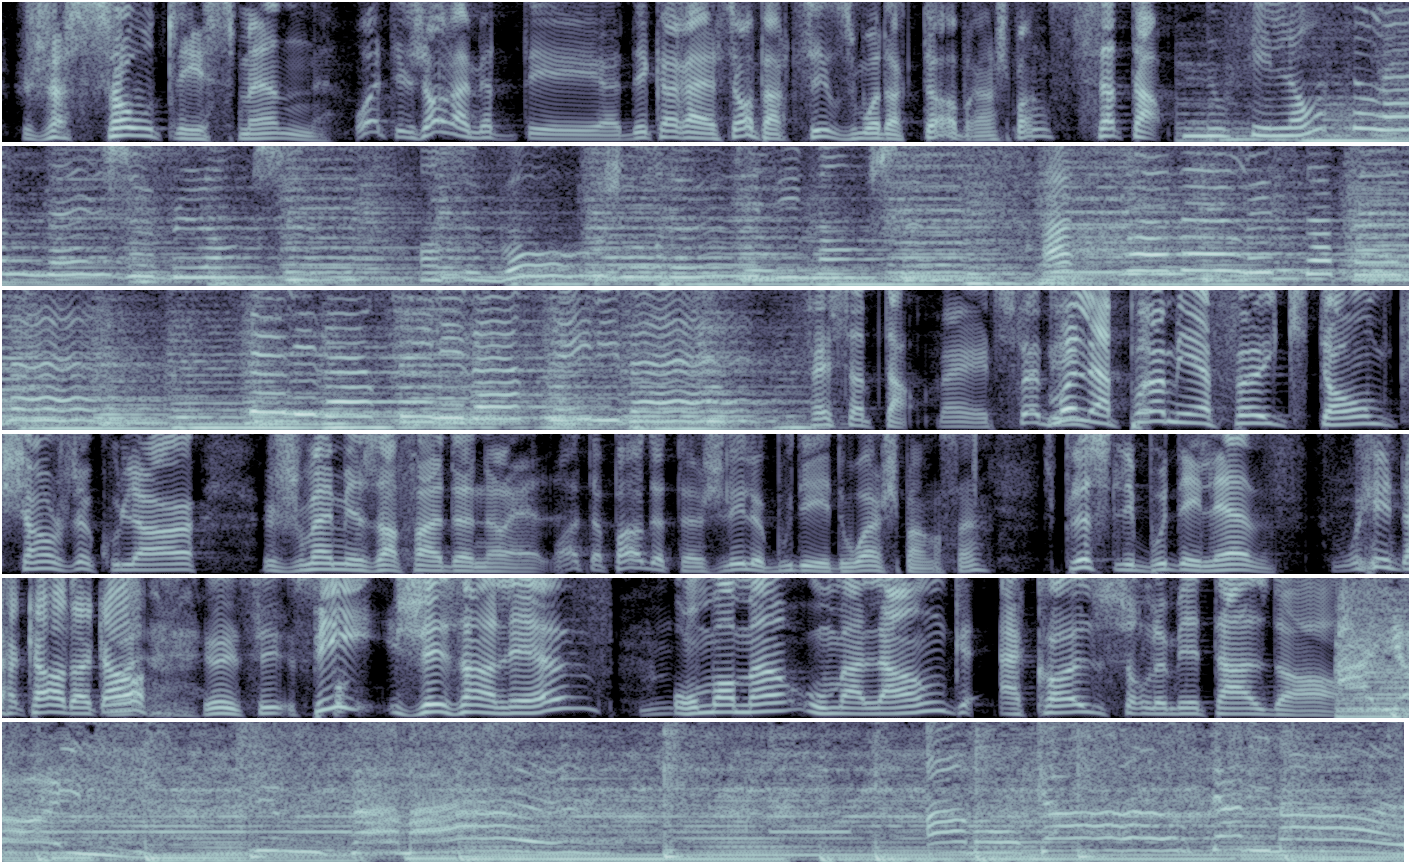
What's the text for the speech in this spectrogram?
je saute les semaines. Ouais, t'es le genre à mettre tes euh, décorations à partir du mois d'octobre, hein, je pense. 7 ans. Nous filons sur la neige blanche en ce beau jour de dimanche à travers les sapins verts. C'est l'hiver, c'est l'hiver, c'est l'hiver. Fin septembre. Ben, tu fais bien. Moi, la première feuille qui tombe, qui change de couleur, je mets mes affaires de Noël. Ouais, t'as peur de te geler le bout des doigts, je pense, hein? C'est plus les bouts des lèvres. Oui, d'accord, d'accord. Euh, Puis, je les enlève au moment où ma langue colle sur le métal dehors. Aïe aïe, tu me fais mal à mon cœur d'animal.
